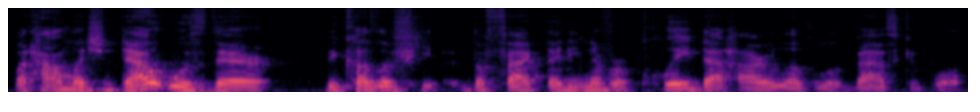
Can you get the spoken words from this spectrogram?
But how much doubt was there because of the fact that he never played that higher level of basketball?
